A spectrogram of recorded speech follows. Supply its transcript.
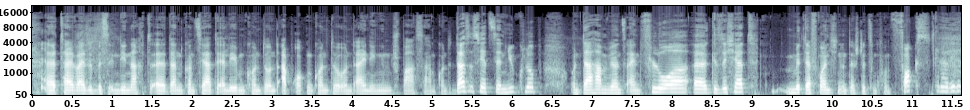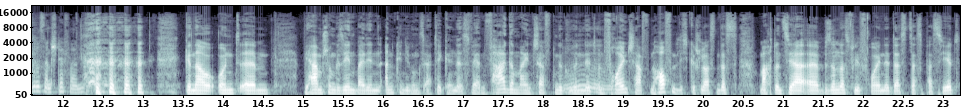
äh, teilweise bis in die Nacht äh, dann Konzerte erleben konnte und abrocken konnte und einigen Spaß haben konnte. Das ist jetzt der New Club und da haben wir uns einen Floor äh, gesichert mit der freundlichen Unterstützung von Fox. Genau, lieben Gruß an Stefan. genau, und ähm, wir haben schon gesehen bei den Ankündigungsartikeln, es werden Fahrgemeinschaften gegründet mm. und Freundschaften hoffentlich geschlossen. Das macht uns ja äh, besonders viel Freunde, dass das passiert.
